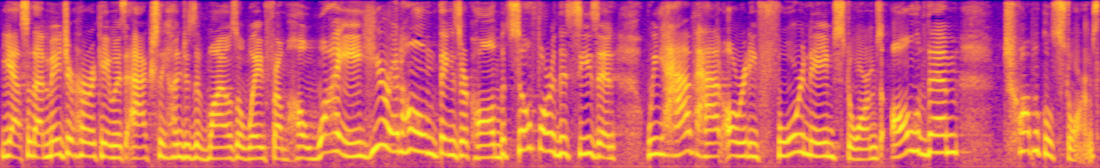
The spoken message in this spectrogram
Yeah, so that major hurricane was actually hundreds of miles away from Hawaii. Here at home, things are calm, but so far this season, we have had already four named storms, all of them tropical storms.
